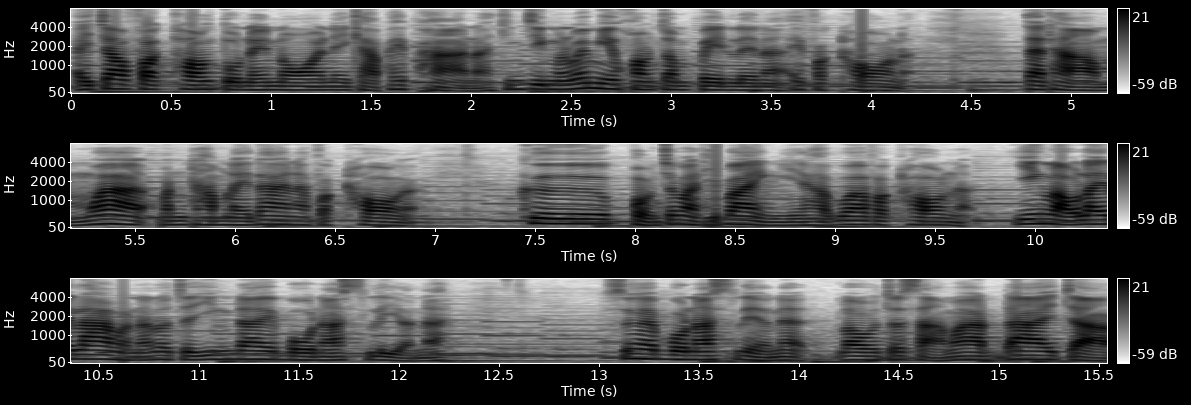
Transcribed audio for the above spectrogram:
ไอ้เจ้าฟักทองตัวน้อยๆนะครับให้ผ่านนะ จริง ๆ มันไม่มีความจำเป็นเลยนะไอ้ฟักทองนะแต่ถามว่ามันทำอะไรได้นะฟักทองอะ คือผมจะมาอธิบายอย่างนี้นะครับว่าฟักทองน่ะยิ่งเราไล่ล่ามันนะเราจะยิ่งได้โบนัสเหรียญนะซึ่งไอ้โบนัสเหรียญเนี่ยเราจะสามารถได้จาก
